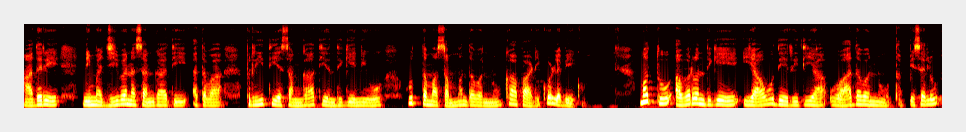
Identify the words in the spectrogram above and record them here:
ಆದರೆ ನಿಮ್ಮ ಜೀವನ ಸಂಗಾತಿ ಅಥವಾ ಪ್ರೀತಿಯ ಸಂಗಾತಿಯೊಂದಿಗೆ ನೀವು ಉತ್ತಮ ಸಂಬಂಧವನ್ನು ಕಾಪಾಡಿಕೊಳ್ಳಬೇಕು. ಮತ್ತು ಅವರೊಂದಿಗೆ ಯಾವುದೇ ರೀತಿಯ ವಾದವನ್ನು ತಪ್ಪಿಸಲು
